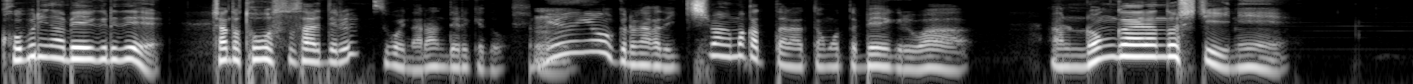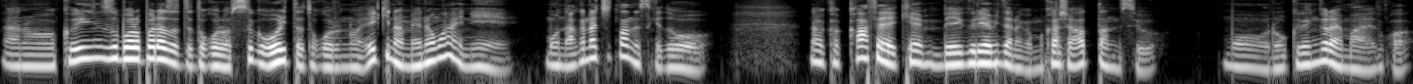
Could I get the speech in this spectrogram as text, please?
小ぶりなベーグルでちゃんとトーストされてる？すごい並んでるけど、うん。ニューヨークの中で一番うまかったなって思ったベーグルはあのロングアイランドシティにあのクイーンズボロプラザってところすぐ降りたところの駅の目の前にもうなくなっちゃったんですけどなんかカフェ兼ベーグル屋みたいなのが昔あったんですよもう6年ぐらい前とか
